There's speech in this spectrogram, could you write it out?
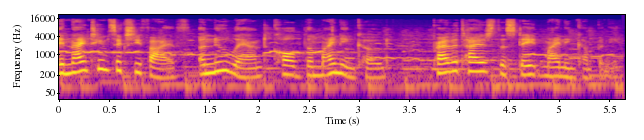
In 1965, a new land called the Mining Code privatized the state mining company.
